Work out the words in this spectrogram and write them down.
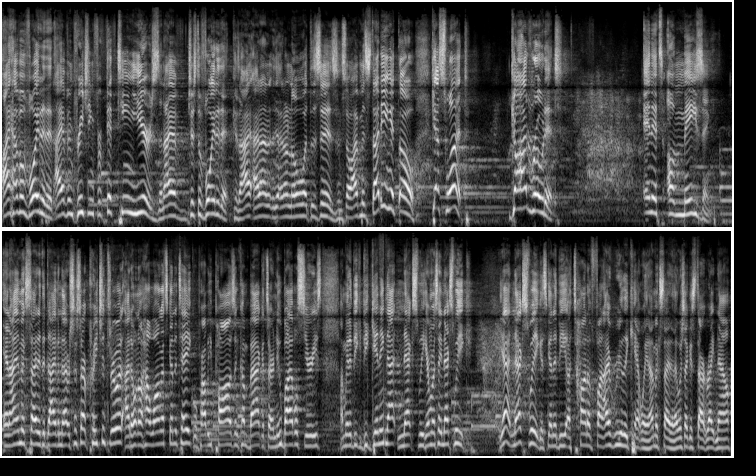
I have avoided it. I have been preaching for 15 years and I have just avoided it because I, I, don't, I don't know what this is. And so I've been studying it though. Guess what? God wrote it. And it's amazing and I am excited to dive into that. We're to start preaching through it. I don't know how long it's going to take. We'll probably pause and come back. It's our new Bible series. I'm going to be beginning that next week. Everyone say next week. Yeah, next week. It's going to be a ton of fun. I really can't wait. I'm excited. I wish I could start right now,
